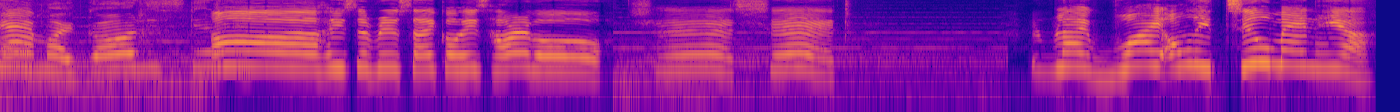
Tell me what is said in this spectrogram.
Oh. Oh. My god, he's scary. Oh, he's a real psycho. He's horrible. Shit, shit. Like, why only two men here?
